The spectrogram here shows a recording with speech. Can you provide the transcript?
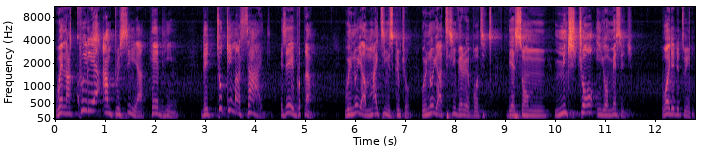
When Aquila and Priscilla heard him, they took him aside. They said, Hey, brother, we know you are mighty in scripture. We know you are teaching very well, but there's some mixture in your message. What did they do to him?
